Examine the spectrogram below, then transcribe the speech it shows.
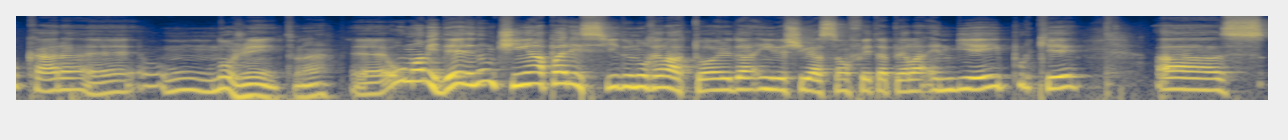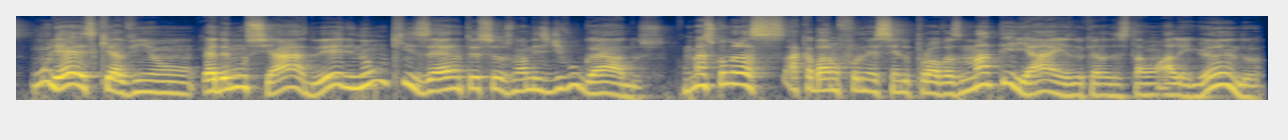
o cara é um nojento, né? É, o nome dele não tinha aparecido no relatório da investigação feita pela NBA porque as mulheres que haviam é, denunciado ele não quiseram ter seus nomes divulgados. Mas como elas acabaram fornecendo provas materiais do que elas estavam alegando,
